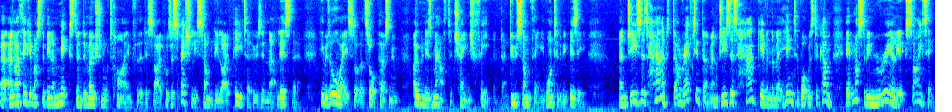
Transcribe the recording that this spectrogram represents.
Uh, and I think it must have been a mixed and emotional time for the disciples, especially somebody like Peter, who's in that list there. He was always sort of the sort of person who opened his mouth to change feet and, and do something. He wanted to be busy. And Jesus had directed them, and Jesus had given them a hint of what was to come. It must have been really exciting,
